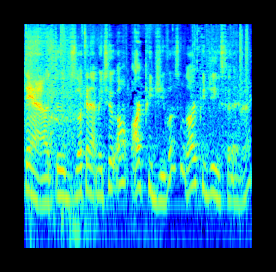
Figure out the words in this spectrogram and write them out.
Damn, that dude's looking at me too. Oh, RPG. What's with RPGs today, man?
